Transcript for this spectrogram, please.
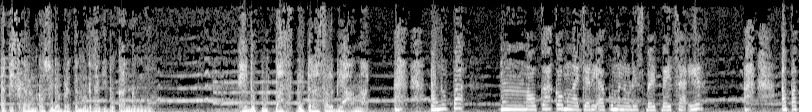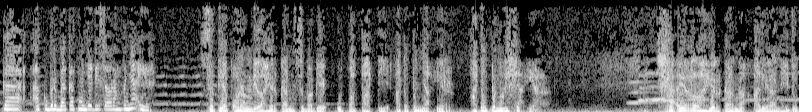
Tapi sekarang kau sudah bertemu dengan ibu kandungmu. Hidupmu pasti terasa lebih hangat. Uh, anu, Pak, mm, maukah kau mengajari aku menulis bait-bait syair? Uh, apakah aku berbakat menjadi seorang penyair? Setiap orang dilahirkan sebagai upapati atau penyair atau penulis syair. Syair lahir karena aliran hidup.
